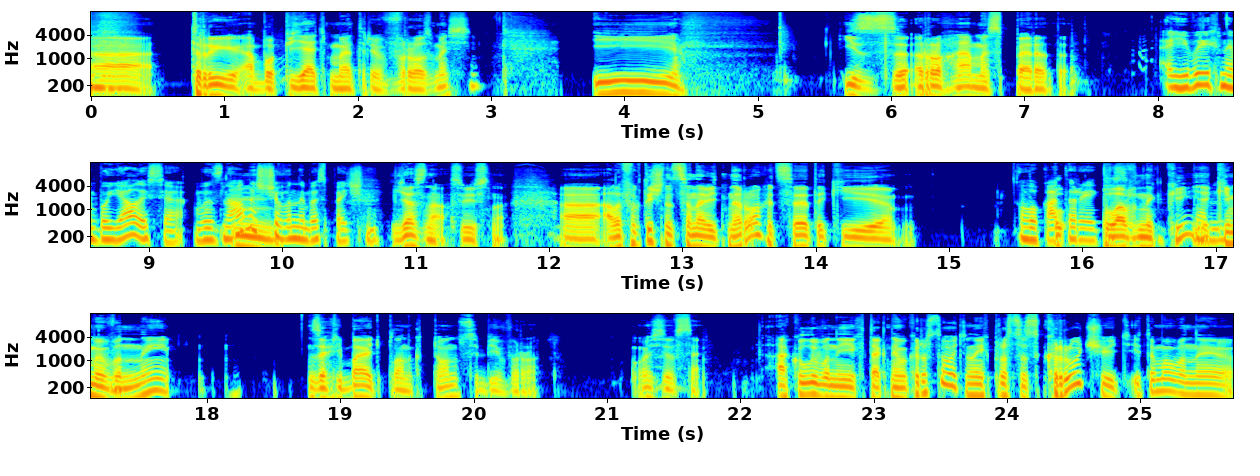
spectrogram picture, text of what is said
а, 3 або 5 метрів в розмасі, і із рогами спереду. І ви їх не боялися? Ви знали, що вони безпечні? Я знав, звісно. А, Але фактично це навіть не роги, це такі локатори, якісь. плавники, якими вони загрібають планктон собі в рот. Ось і все. А коли вони їх так не використовують, вони їх просто скручують, і тому вони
